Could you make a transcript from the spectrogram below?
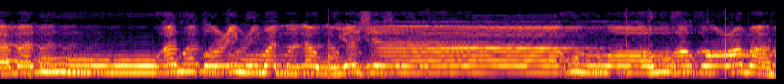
آمنوا أنطعم من لو يشاء الله أطعمه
